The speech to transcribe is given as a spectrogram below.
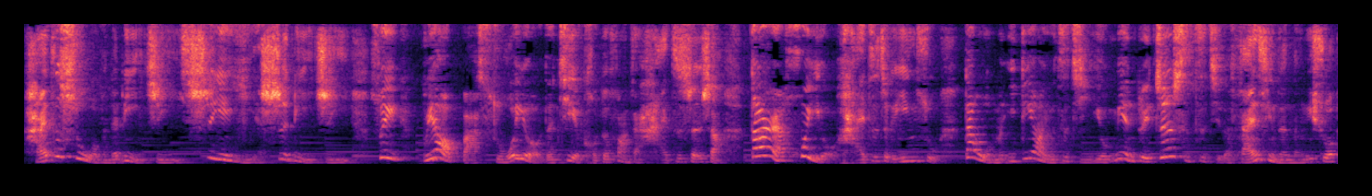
孩子是我们的利益之一，事业也是利益之一。所以不要把所有的借口都放在孩子身上。当然会有孩子这个因素，但我们一定要有自己有面对真实自己的反省的能力。说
